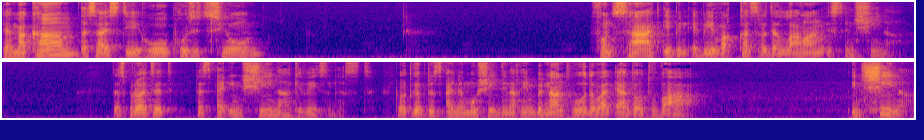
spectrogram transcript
Der Makam, das heißt die hohe Position von Sa'ad ibn Abi Waqqas ist in China. Das bedeutet, dass er in China gewesen ist. Dort gibt es eine Moschee, die nach ihm benannt wurde, weil er dort war. In China.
